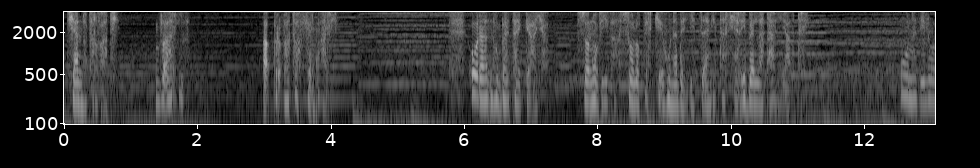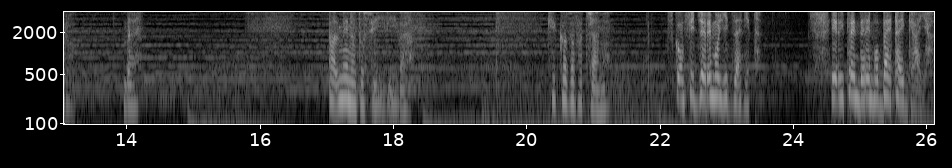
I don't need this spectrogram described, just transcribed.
ci hanno trovati. Varl ha provato a fermarli. Ora hanno Beta e Gaia. Sono viva solo perché una degli Zenith si è ribellata agli altri. Una di loro? Beh. Almeno tu sei viva. Che cosa facciamo? Sconfiggeremo gli Zenith. E riprenderemo Beta e Gaia.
